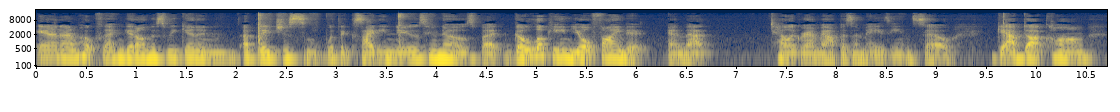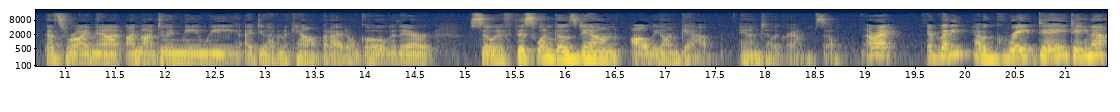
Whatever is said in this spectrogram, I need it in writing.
and um, hopefully i can get on this weekend and update you some, with exciting news. Who knows? But go looking. You'll find it. And that telegram app is amazing. So gab.com that's where i'm at. I'm not doing MeWe. I do have an account but i don't go over there. So if this one goes down i'll be on gab and Telegram. So, all right, everybody, have a great day. Dana,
